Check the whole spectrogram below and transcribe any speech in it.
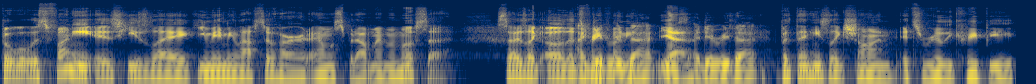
But what was funny is he's like, "You made me laugh so hard, I almost spit out my mimosa." So I was like, "Oh, that's I pretty did funny." read that. Yeah. Yes, I did read that. but then he's like, "Sean, it's really creepy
